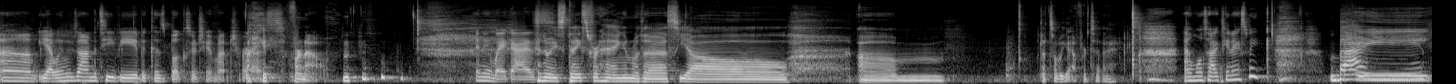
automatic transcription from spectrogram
Um, yeah, we moved on to TV because books are too much for us. For now. Anyway, guys, Anyways, thanks for hanging with us, y'all. Um, that's all we got for today. and we'll talk to you next week. Bye.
